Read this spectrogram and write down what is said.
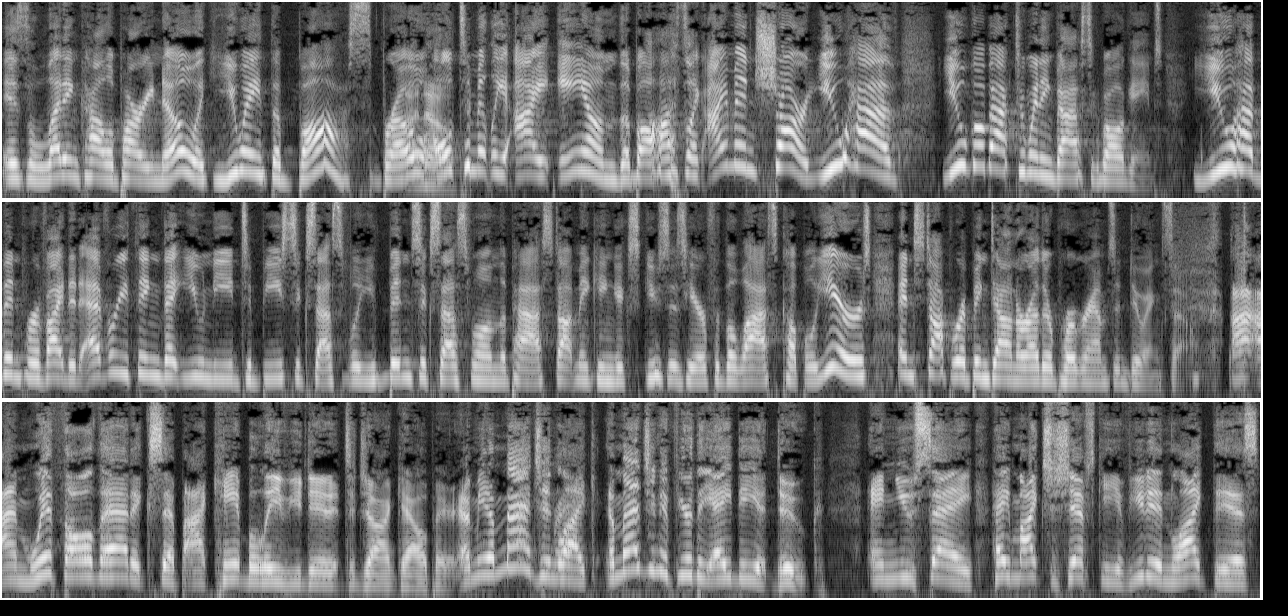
is letting Calipari know, like, you ain't the boss, bro. I Ultimately, I am the boss. Like, I'm in charge. You have, you go back to winning basketball games. You have been provided everything that you need to be successful. You've been successful in the past. Stop making excuses here for the last couple years and stop ripping down our other programs in doing so. I, am with all that, except I can't believe you did it to John Calipari. I mean, imagine right. like, imagine if you're the AD at Duke and you say, "Hey, Mike Krzyzewski, if you didn't like this,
